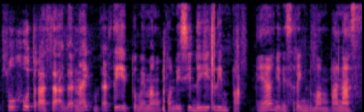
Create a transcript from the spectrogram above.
suhu terasa agak naik, berarti itu memang kondisi di limpa ya. Jadi sering demam panas.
